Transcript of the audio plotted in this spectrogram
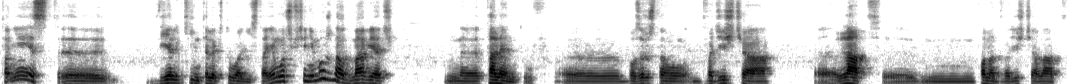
to nie jest wielki intelektualista. Jemu oczywiście nie można odmawiać talentów, bo zresztą 20 lat, ponad 20 lat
